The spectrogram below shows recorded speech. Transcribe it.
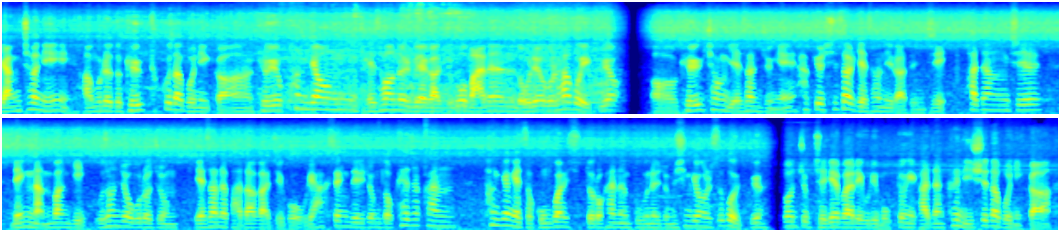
양천이 아무래도 교육 특구다 보니까 교육 환경 개선을 위해 가지고 많은 노력을 하고 있고요. 어, 교육청 예산 중에 학교 시설 개선이라든지 화장실, 냉난방기 우선적으로 좀 예산을 받아가지고 우리 학생들이 좀 더 쾌적한 환경에서 공부할 수 있도록 하는 부분에 좀 신경을 쓰고 있고요. 건축 재개발이 우리 목동의 가장 큰 이슈다 보니까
